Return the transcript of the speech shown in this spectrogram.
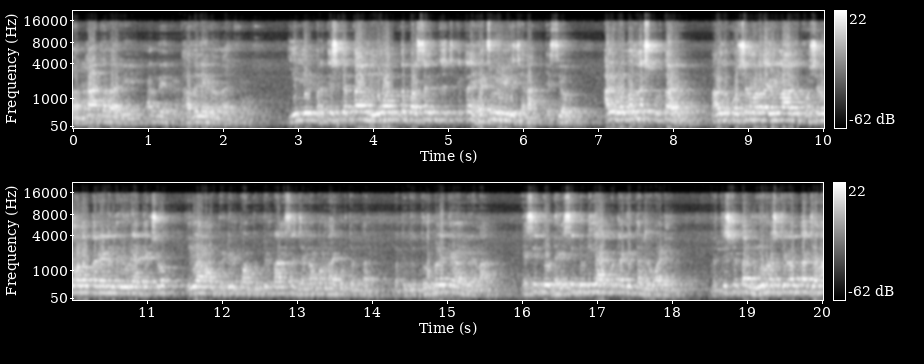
ಹದಿನಾಲ್ಕು ಅದಾರಿ ಹದಿನೈದು. ಅದಾರಿ ಇಲ್ಲಿ ಪ್ರತಿಷ್ಠಿತ ಮೂವತ್ತು ಪರ್ಸೆಂಟ್ಗಿಂತ ಹೆಚ್ಚು ಮೀರಿ ಜನ ಎಸ್ ಸಿ ಅವರು. ಅಲ್ಲಿ ಒಂದೊಂದು ಲಕ್ಷ ಕೊಡ್ತಾರೆ ನಾವು ಇದು ಕ್ವಶನ್ ಮಾಡಿದಾಗ ಇಲ್ಲ ಅದು ಕ್ವಶನ್ ಮಾಡೋಂತ ಏನಂದ್ರೆ ಇವರೇ ಅಧ್ಯಕ್ಷರು? ಇಲ್ಲ ನಾವು fifteen fifteen points general fund ಹಾಕಿ ಕೊಡ್ತಿರ್ತಾರೆ. ಮತ್ತು ಇದು ದುರ್ಬಳಕೆ ಅಲ್ರಿ ಅಣ್ಣ. ಎಸ್ ಸಿ ದುಡ್ಡು ಎಸ್ ಸಿ ದುಡ್ಡಿಗೆ ಹಾಕ್ಬೇಕಾಗಿತ್ತಲ್ರಿ ವಾಡಿ. ಪ್ರತಿಷ್ಠಿತ ನೂರಷ್ಟಿರೋಂಥ ಜನ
